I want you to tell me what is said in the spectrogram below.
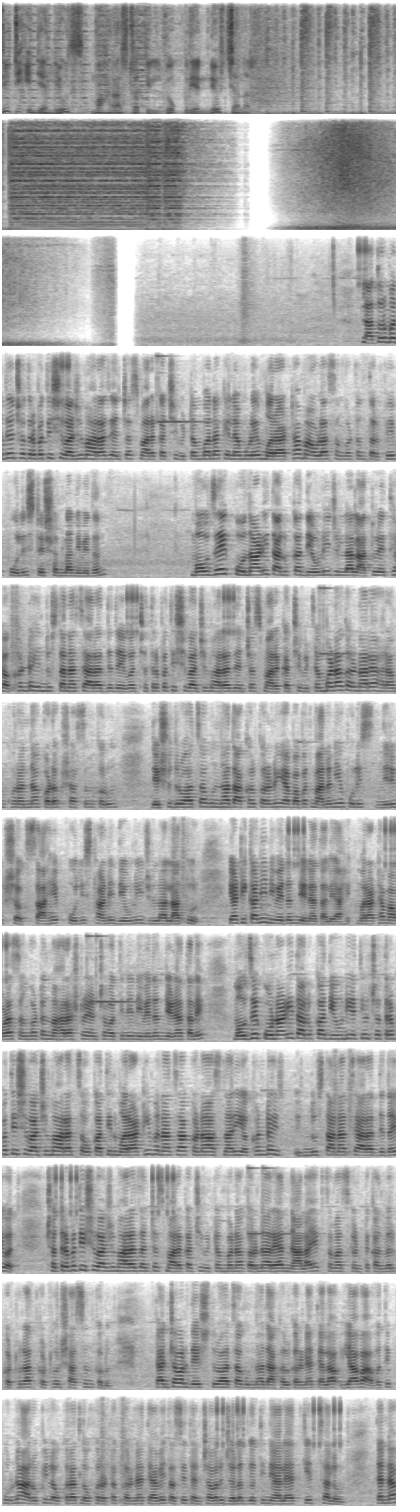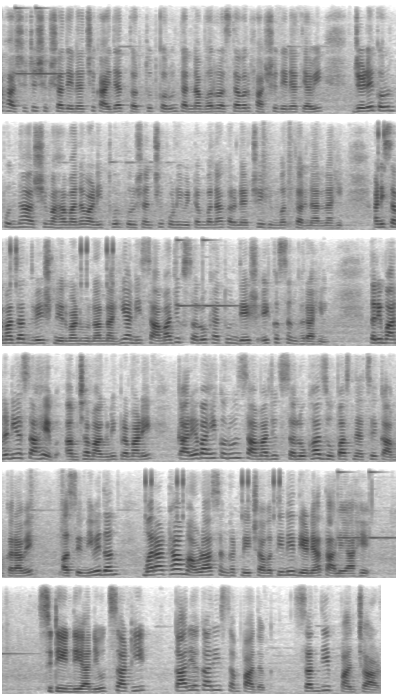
City India news महाराष्ट्रातील लोकप्रिय news channel. लातूरमध्ये छत्रपती शिवाजी महाराज यांच्या स्मारकाची विटंबना केल्यामुळे मराठा मावळा संघटनतर्फे पोलीस स्टेशनला निवेदन मौजे कोनाळी तालुका देवणी जिल्हा लातूर येथे अखंड हिंदुस्थानाचे आराध्य दैवत छत्रपती शिवाजी महाराज यांच्या स्मारकाची विटंबना करणाऱ्या हरामखोरांना कडक शासन करून देशद्रोहाचा गुन्हा दाखल करणे याबाबत माननीय पोलीस निरीक्षक साहेब पोलीस ठाणे देवणी जिल्हा लातूर या ठिकाणी निवेदन देण्यात आले आहे. मराठा मावळा संघटन महाराष्ट्र यांच्या वतीने निवेदन देण्यात आले. मौजे कोनाळी तालुका देवणी येथील छत्रपती शिवाजी महाराज चौकातील मराठी मनाचा कणा असणारी अखंड हिंदुस्थानाचे आराध्य दैवत छत्रपती शिवाजी महाराजांच्या स्मारकाची विटंबना करणाऱ्या नालायक समाजकंटकांवर कठोरात कठोर शासन करून त्यांच्यावर देशद्रोहाचा गुन्हा दाखल करण्यात याला यावा व ते पूर्ण आरोपी लवकरात लवकर अटक करण्यात यावेत असे त्यांच्यावर जलदगती न्यायालयात केस चालवून त्यांना फाशीची शिक्षा देण्याची कायद्यात तरतूद करून त्यांना भर रस्त्यावर फाशी देण्यात यावी जेणेकरून पुन्हा अशी महामानव आणि थोर पुरुषांची कोणी विटंबना करण्याची हिंमत करणार नाही आणि समाजात द्वेष निर्माण होणार नाही आणि सामाजिक सलोख्यातून देश एकसंघ राहील. तरी माननीय साहेब आमच्या मागणीप्रमाणे कार्यवाही करून सामाजिक सलोखा जोपासण्याचे काम करावे असे निवेदन मराठा मावळा संघटनेच्या वतीने देण्यात आले आहे. सिटी इंडिया न्यूजसाठी कार्यकारी संपादक संदीप पांचाळ.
